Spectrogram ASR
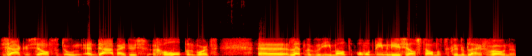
zaken zelf te doen... en daarbij dus geholpen wordt, uh, letterlijk door iemand... om op die manier zelfstandig te kunnen blijven wonen.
